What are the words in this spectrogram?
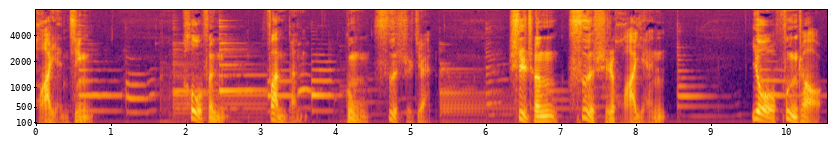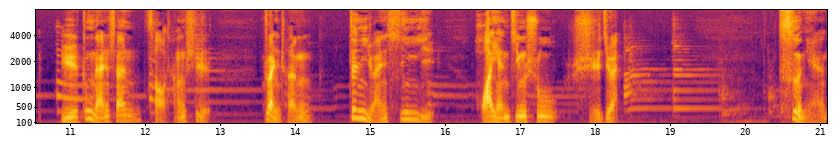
华严经》，后份范本共四十卷，世称四十华严。又奉诏于终南山草堂寺撰成真元新译《华严经书》十卷。次年，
